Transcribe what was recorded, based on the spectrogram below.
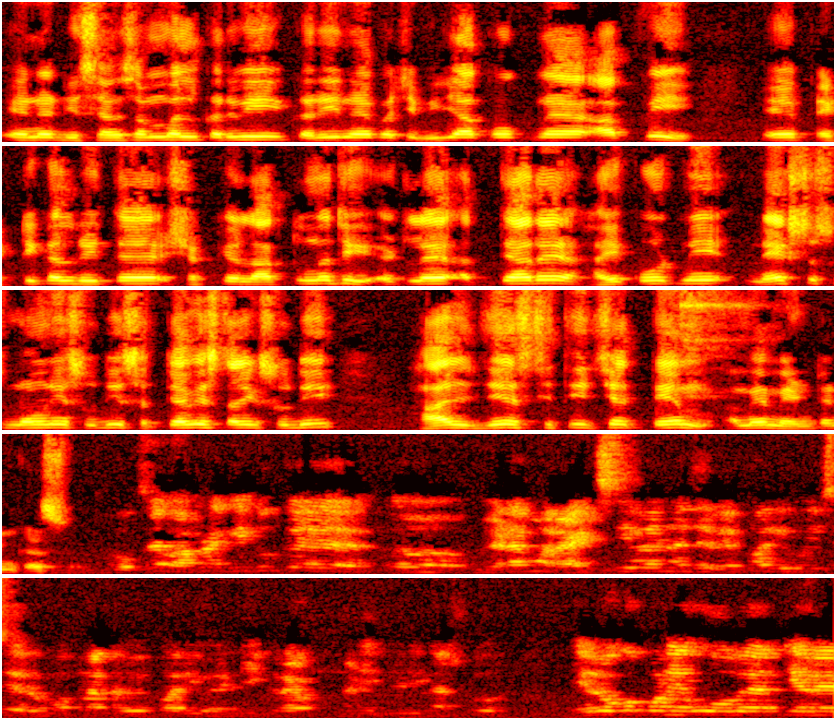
એને ડિસેમ્બલ કરવી કરીને પછી બીજા કોકને આપવી એ પ્રેક્ટિકલ રીતે શક્ય લાગતું નથી. એટલે અત્યારે હાઈકોર્ટની નેક્સ્ટ સુનાવણી સુધી સત્યાવીસ તારીખ સુધી હાલ જે સ્થિતિ છે તેમ અમે મેન્ટેન કરશું. આપણે કીધું કે મેળામાં રાઈડ સિવાયના જે વેપારી હોય છે રમકડાના વેપારી હેન્ડીક્રાફ્ટ સ્ટોર એ લોકો પણ એવું હવે અત્યારે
